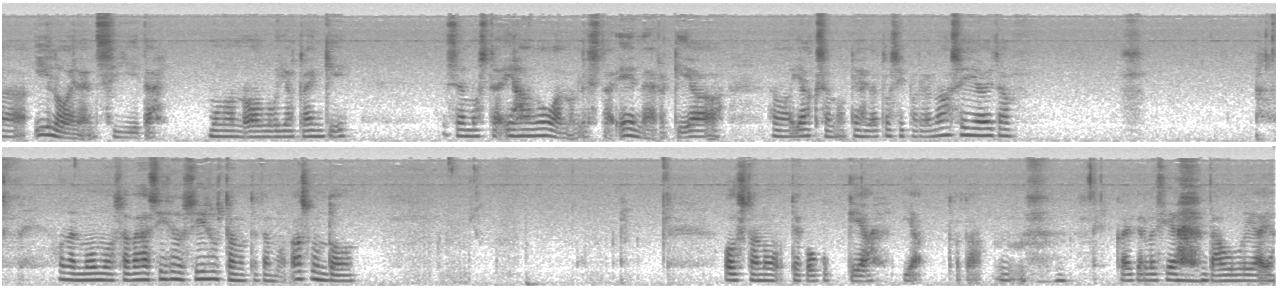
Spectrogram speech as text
äh, iloinen siitä. Mulla on ollut jotenkin semmoista ihan luonnollista energiaa. Mä oon jaksanut tehdä tosi paljon asioita. Olen muun muassa vähän sisu- sisustanut tätä mun asuntoa. Ostanut tekokukkia ja tota, mm, kaikenlaisia tauluja ja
